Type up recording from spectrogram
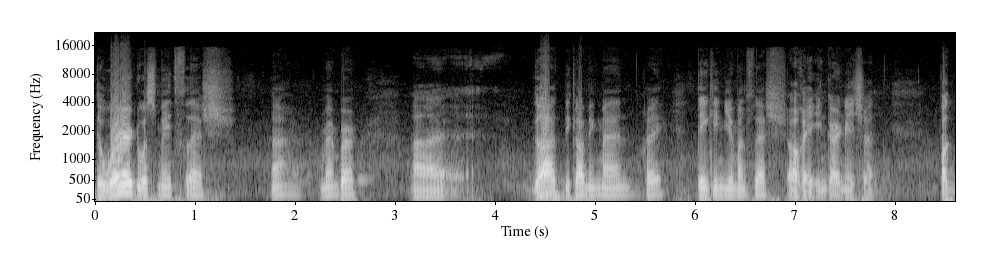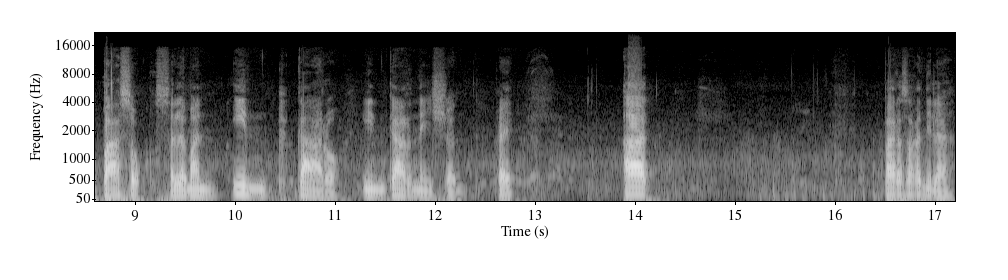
the Word was made flesh. Ah, remember? Uh, God becoming man, okay? Taking human flesh. Okay, incarnation. Pagpasok sa laman, incaro, incarnation. Okay? At para sa kanila,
